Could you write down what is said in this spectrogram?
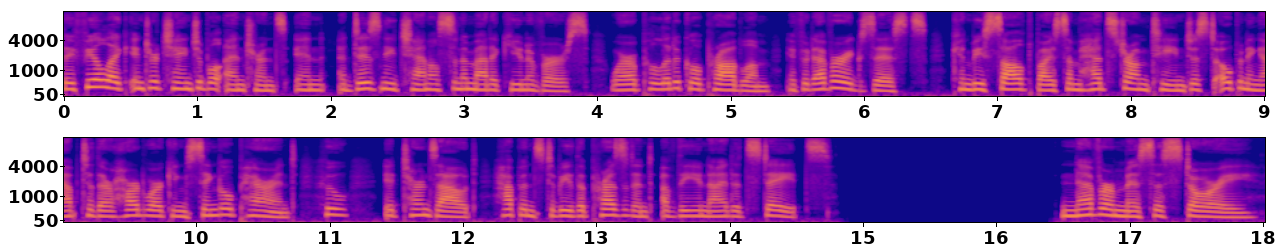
They feel like interchangeable entrants in a Disney Channel cinematic universe, where a political problem, if it ever exists, can be solved by some headstrong teen just opening up to their hardworking single parent, who, it turns out, happens to be the President of the United States. Never miss a story.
